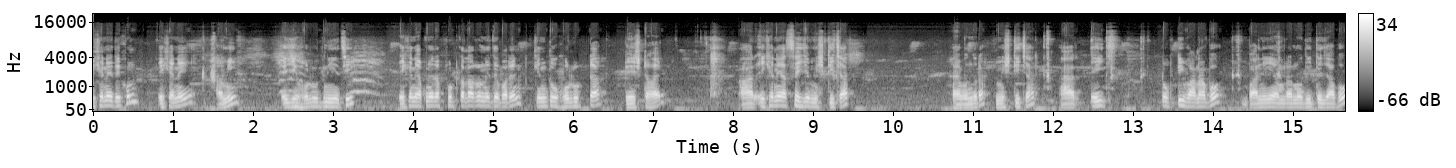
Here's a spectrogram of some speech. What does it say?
এখানে দেখুন, এখানে আমি এই যে হলুদ নিয়েছি। এখানে আপনারা ফুড কালারও নিতে পারেন, কিন্তু হলুদটা বেস্ট হয়। আর এখানে আছে এই যে মিষ্টি চার। হ্যাঁ বন্ধুরা, মিষ্টি চার। আর এই টোপটি বানাবো, বানিয়ে আমরা নদীতে যাব।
